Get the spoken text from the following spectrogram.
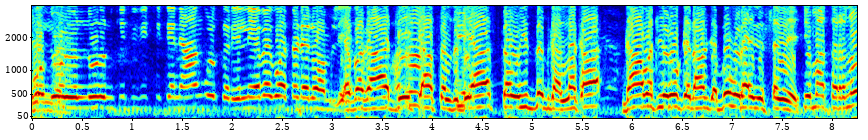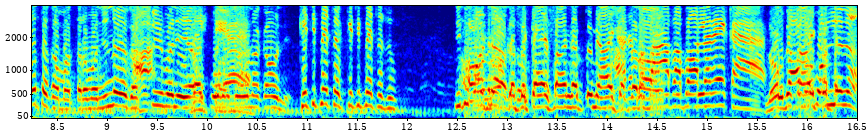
वंगण. लोळून लोळून किती दिवशी त्याने आंघोळ करेल नाही बाय गोचाड्या लोंबले. हे बघा द्यायची असेल तर द्या चव इज्जत घालला का गावातले लोक आहेत आमच्या बघू राहिले सगळे. ते म्हातारा नव्हतं का म्हातारा म्हणे? ना घट्टी म्हणे पोरं देऊ नका म्हणे. किती पेतो किती पेतो तू? किती अहो, वाटलं लोकांचं काय सांगा तुम्ही ऐका आता राव. बाबा बोलला नाही का? लोक बाबा बोलले ना.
